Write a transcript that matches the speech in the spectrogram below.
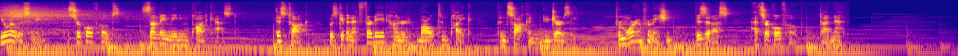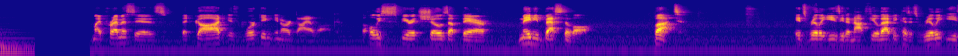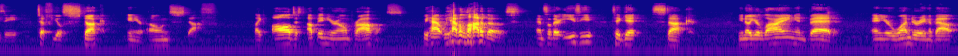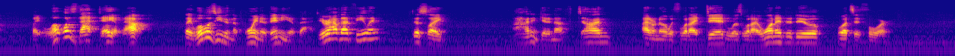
You are listening to Circle of Hope's Sunday Meeting Podcast. This talk was given at 3800 Marlton Pike, Pennsauken, New Jersey. For more information, visit us at circleofhope.net. My premise is that God is working in our dialogue. The Holy Spirit shows up there, maybe best of all. But it's really easy to not feel that because it's really easy to feel stuck in your own stuff. Like all just up in your own problems. We have we have a lot of those. And so they're easy to get stuck. You know, you're lying in bed and you're wondering about like what was that day about? Like what was even the point of any of that? Do you ever have that feeling? Just like "Ah, I didn't get enough done. I don't know if what I did was what I wanted to do. What's it for?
